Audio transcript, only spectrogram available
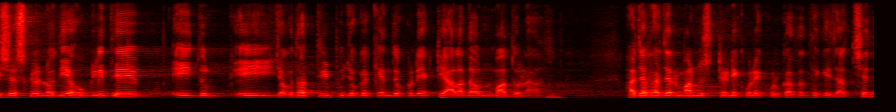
বিশেষ করে নদিয়া হুগলিতে এই এই জগদ্ধাত্রী পুজোকে কেন্দ্র করে একটি আলাদা উন্মাদনা। হাজার হাজার মানুষ ট্রেনে করে কলকাতা থেকে যাচ্ছেন।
